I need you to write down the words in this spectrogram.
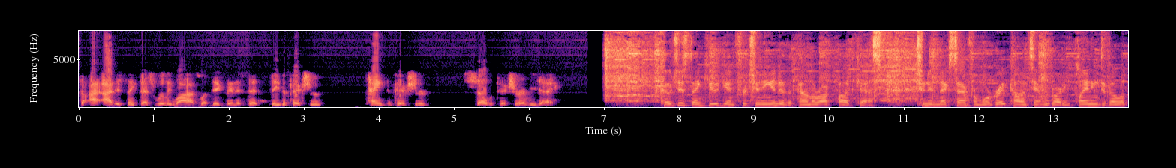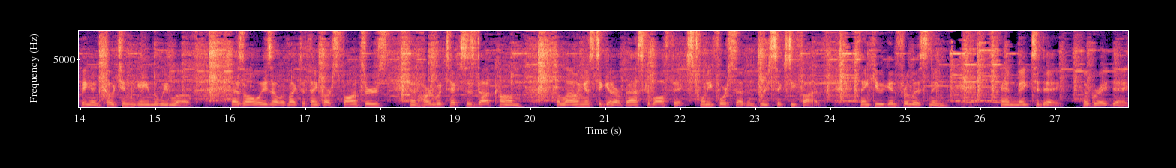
so I, I just think that's really wise what Dick Bennett said. See the picture, paint the picture, sell the picture every day. Coaches, thank you again for tuning into the Pound the Rock podcast. Tune in next time for more great content regarding planning, developing, and coaching the game that we love. As always, I would like to thank our sponsors and hardwoodtexas.com allowing us to get our basketball fix 24 7, 365. Thank you again for listening, and make today a great day.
